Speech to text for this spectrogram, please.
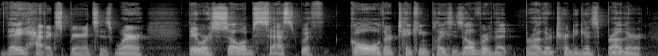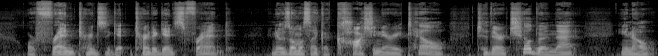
they had experiences where they were so obsessed with gold or taking places over that brother turned against brother or friend turns to get turned against friend. And it was almost like a cautionary tale to their children that, you know,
